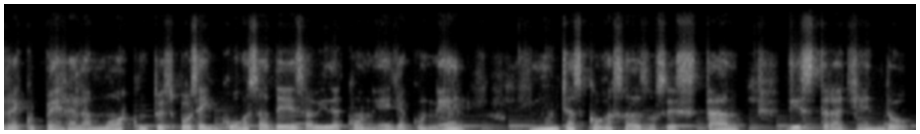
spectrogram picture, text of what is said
recupera el amor con tu esposa y goza de esa vida con ella, con él. Muchas cosas nos están distrayendo.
